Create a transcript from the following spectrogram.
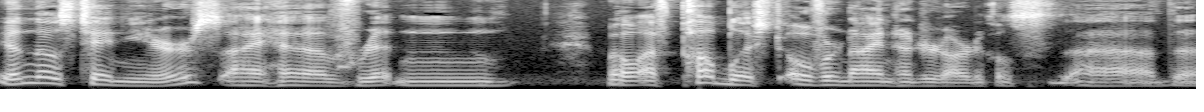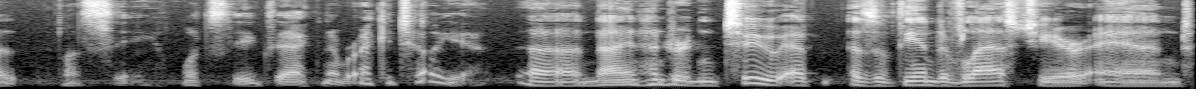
in those 10 years, I have written, well, I've published over 900 articles. Uh, the, let's see, what's the exact number? I could tell you. Uh, 902 at, as of the end of last year, and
